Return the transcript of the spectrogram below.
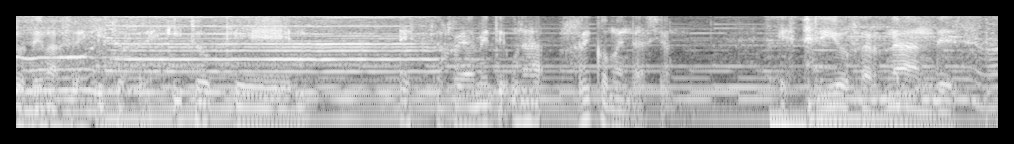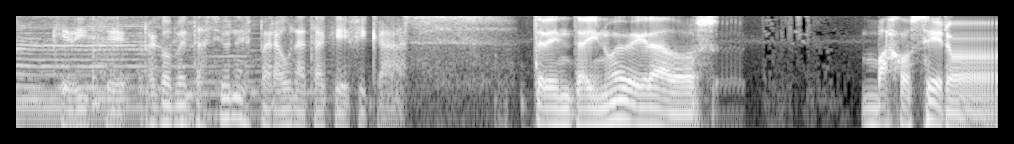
otro tema fresquito, fresquito, que es realmente una recomendación. Es Trío Fernández, que dice recomendaciones para un ataque eficaz. 39 grados, bajo cero.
